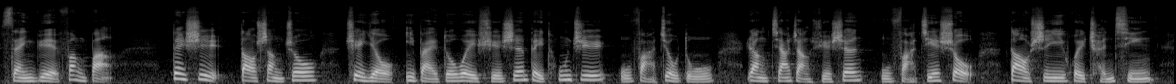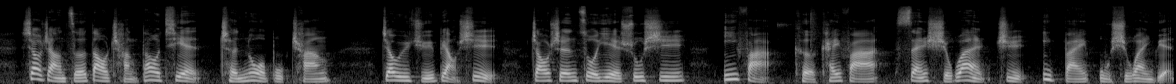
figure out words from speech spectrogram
三月放榜，但是到上周。却有一百多位学生被通知无法就读，让家长、学生无法接受，到市议会陈情，校长则到场道歉，承诺补偿。教育局表示，招生作业疏失，依法可开罚三十万至一百五十万元。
